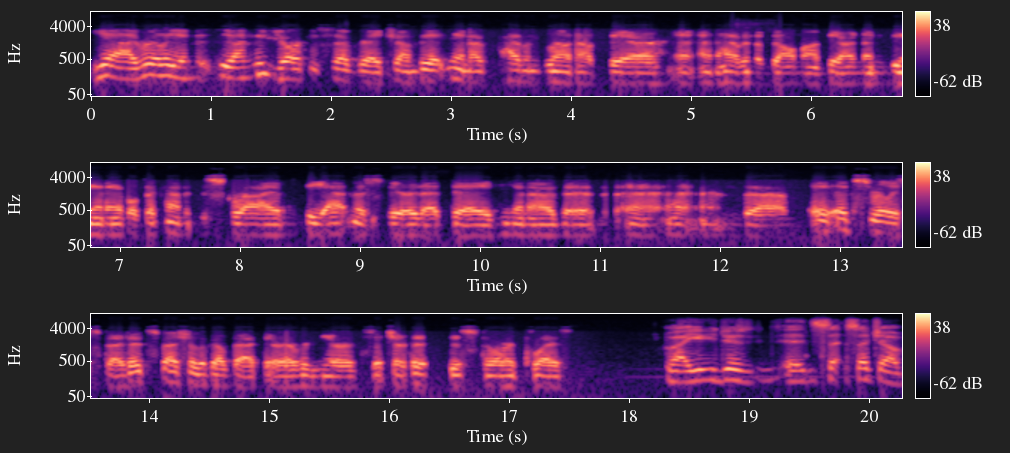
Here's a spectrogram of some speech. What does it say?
yeah, I really, yeah, New York is so great, John. You know, having grown up there and, having the Belmont there, and then being able to kind of describe the atmosphere that day. You know, the uh, and uh, it, it's really special. It's special to go back there every year. It's such a historic place. Well, you, you just it's such a,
